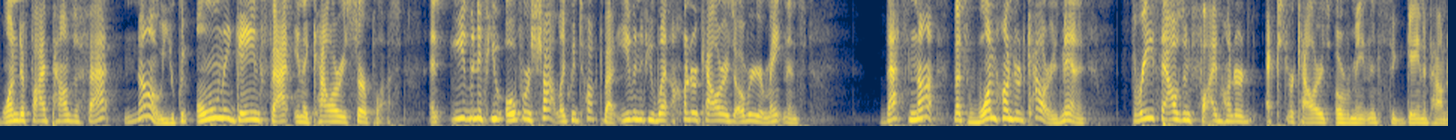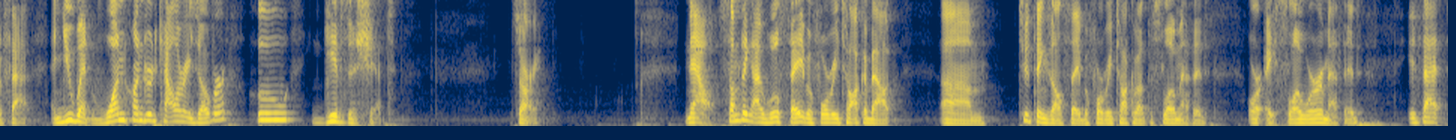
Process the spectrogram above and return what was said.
one to five pounds of fat no you can only gain fat in a calorie surplus and even if you overshot, like we talked about, even if you went 100 calories over your maintenance, that's not, that's 100 calories. Man, 3,500 extra calories over maintenance to gain a pound of fat. And you went 100 calories over? Who gives a shit? Sorry. Now, something I will say before we talk about, um, two things I'll say before we talk about the slow method or a slower method is that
